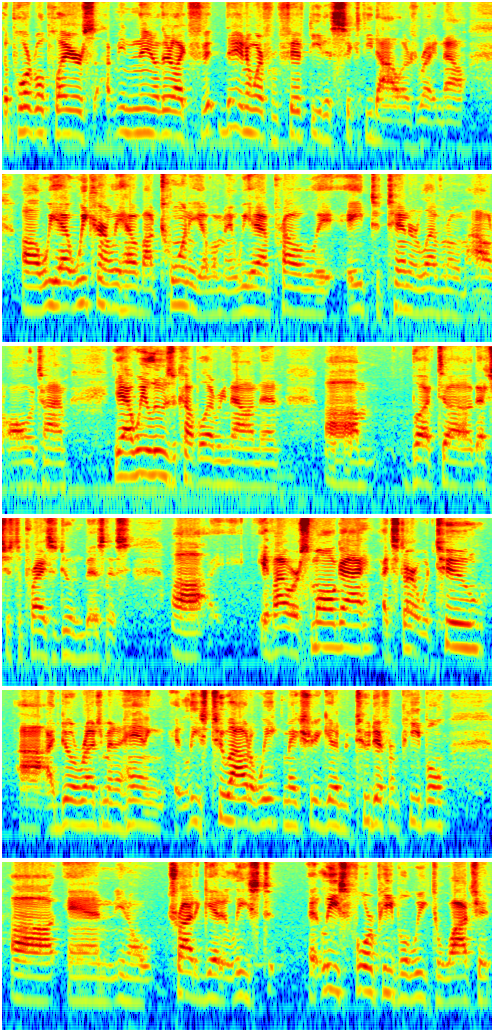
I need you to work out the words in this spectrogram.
the portable players, I mean, you know, they're like they're anywhere from fifty to sixty dollars right now. Uh, we have we currently have about twenty of them, and we have probably eight to ten or eleven of them out all the time. Yeah, we lose a couple every now and then, um, but uh, that's just the price of doing business. Uh, if I were a small guy, I'd start with two. Uh, I do a regimen of handing at least two out a week. Make sure you get them to two different people uh, and you know try to get at least at least four people a week to watch it.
